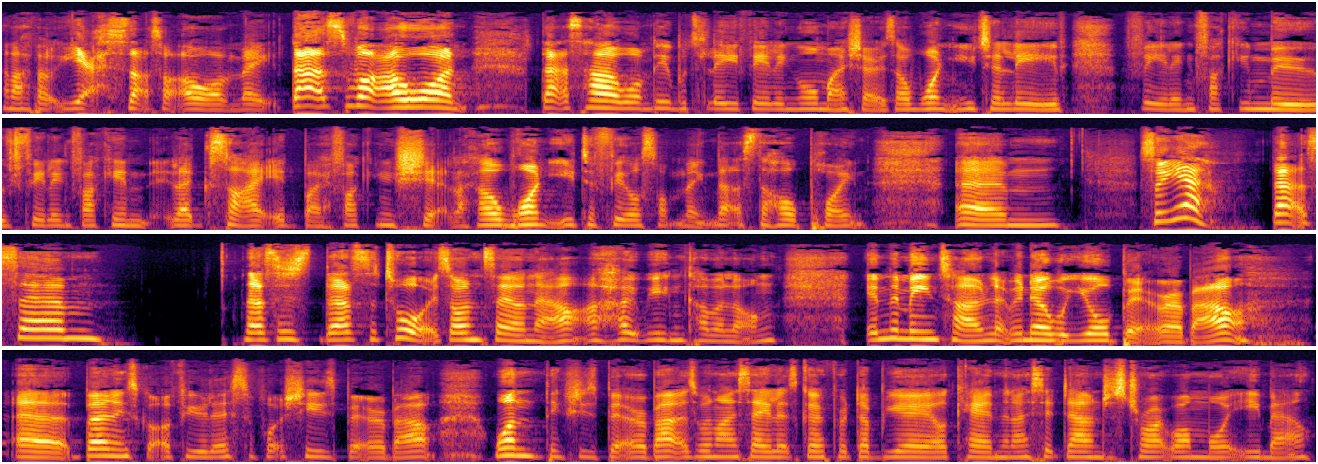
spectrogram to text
And I thought, Yes, that's what I want, mate. That's what I want. That's how I want people to leave feeling all my shows. I want you to leave feeling fucking moved, feeling fucking excited by fucking shit. Like, I want you to feel something. That's the whole point. Um, so, yeah, that's. um that's just, that's the tour. It's on sale now. I hope you can come along. In the meantime, let me know what you're bitter about. Uh, Bernie's got a few lists of what she's bitter about. One thing she's bitter about is when I say let's go for a WALK and then I sit down just to write one more email.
